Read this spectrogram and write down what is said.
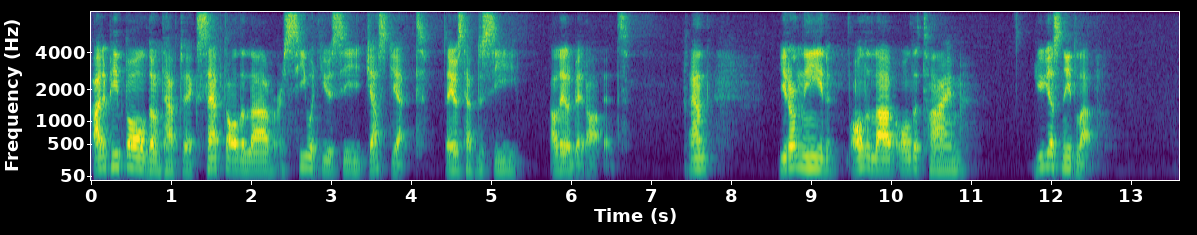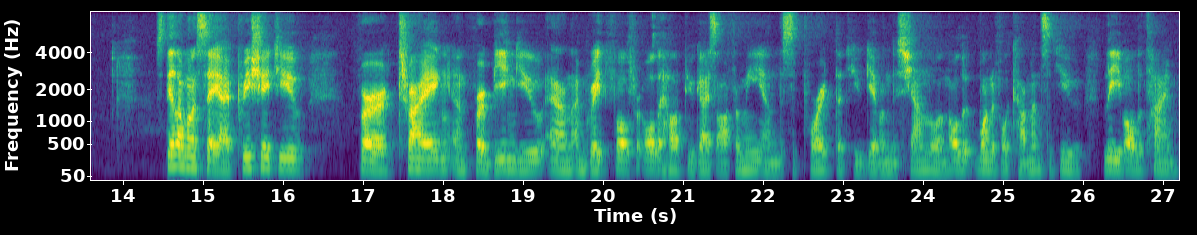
Other people don't have to accept all the love or see what you see just yet. They just have to see a little bit of it. And you don't need all the love all the time. You just need love. Still, I want to say I appreciate you for trying and for being you and I'm grateful for all the help you guys offer me and the support that you give on this channel and all the wonderful comments that you leave all the time.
